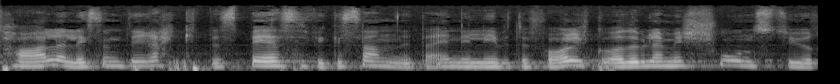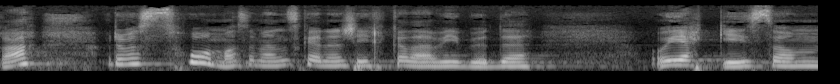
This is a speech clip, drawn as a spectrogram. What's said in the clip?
tale liksom direkte spesifikke sannheter inn i livet til folk. Og det ble misjonsturer. Og det var så masse mennesker i den kirka der vi bodde og gikk i, som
